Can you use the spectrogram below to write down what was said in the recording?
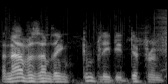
And now for something completely different.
